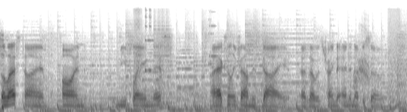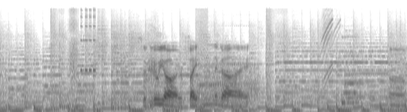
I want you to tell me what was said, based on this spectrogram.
The last time on me playing this, I accidentally found this guy as I was trying to end an episode. So here we are, fighting the guy. Um,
